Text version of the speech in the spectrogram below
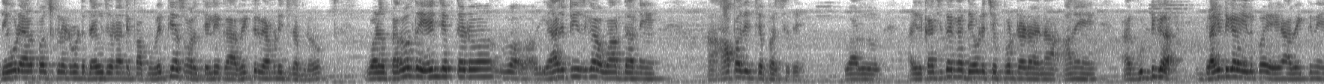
దేవుడు ఏర్పరచుకున్నటువంటి దైవజనాన్ని పాపం వ్యత్యాసం వాళ్ళకి తెలియక ఆ వ్యక్తిని వెంబడించినప్పుడు వాడు పెదవులతో ఏం చెప్తాడో యాజ్ ఇట్ ఈజ్గా వారు దాన్ని ఆపాదించే పరిస్థితి. వారు ఇది ఖచ్చితంగా దేవుడు చెప్పుంటాడు ఆయన అని గుడ్డిగా బ్లైండ్గా వెళ్ళిపోయి ఆ వ్యక్తిని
